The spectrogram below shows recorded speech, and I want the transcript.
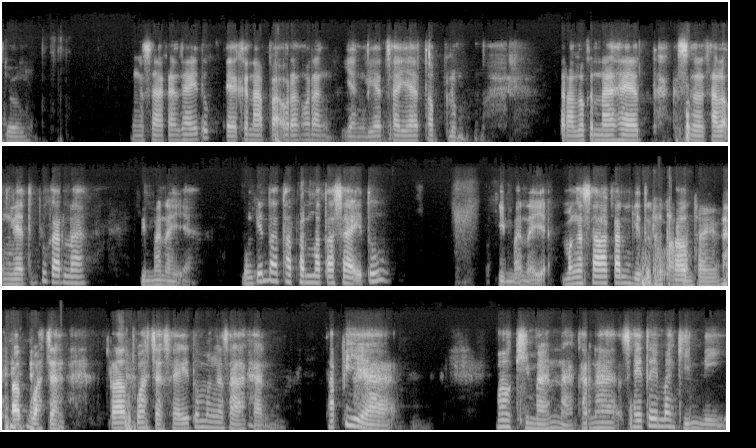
dong. mengesalkan saya itu eh, kenapa orang-orang yang lihat saya atau belum terlalu kenal saya kesel kalau ngelihat itu karena gimana ya mungkin tatapan mata saya itu gimana ya mengesalkan gitu Tatapan raut, saya. raut wajah raut wajah saya itu mengesalkan tapi ya mau gimana karena saya itu emang gini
